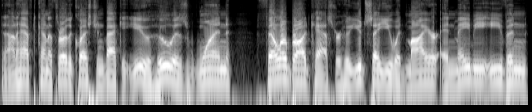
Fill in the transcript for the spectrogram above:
and I'd have to kind of throw the question back at you: Who is one fellow broadcaster who you'd say you admire, and maybe even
